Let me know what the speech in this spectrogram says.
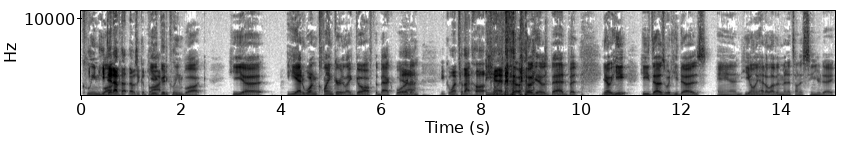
clean. He block. did have that. That was a good He had block. a good clean block. He uh he had one clanker like go off the backboard Yeah. and He went for that hook. he and- went for the hook and it was bad. But you know he he does what he does, and he only had 11 minutes on his senior day.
